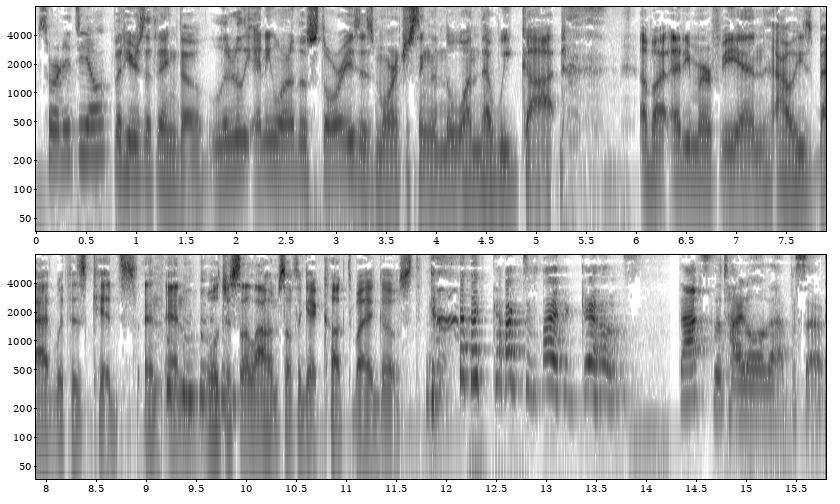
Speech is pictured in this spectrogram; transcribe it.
sort of deal. But here's the thing, though. Literally, any one of those stories is more interesting than the one that we got about Eddie Murphy and how he's bad with his kids, and and will just allow himself to get cucked by a ghost. Cocked by a ghost. That's the title of the episode.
